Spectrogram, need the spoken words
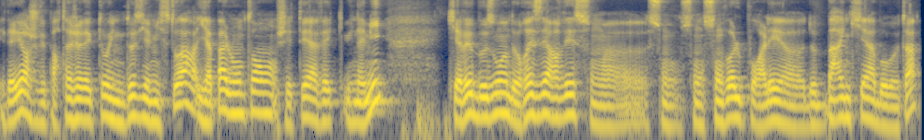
Et d'ailleurs, je vais partager avec toi une deuxième histoire. Il n'y a pas longtemps, j'étais avec une amie qui avait besoin de réserver son, euh, vol pour aller euh, de Barranquilla à Bogota.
